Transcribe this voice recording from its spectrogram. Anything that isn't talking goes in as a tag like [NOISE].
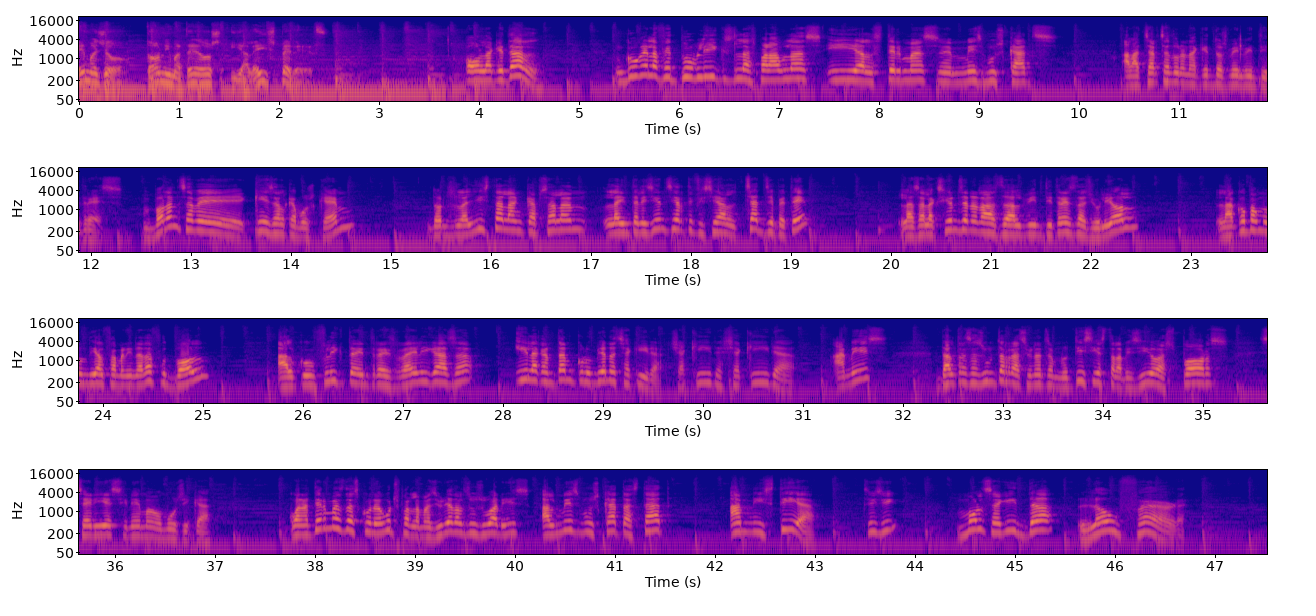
Carrer Major, Toni Mateos i Aleix Pérez. Hola, què tal? Google ha fet públics les paraules i els termes eh, més buscats a la xarxa durant aquest 2023. Volen saber què és el que busquem? Doncs la llista l'encapçalen la intel·ligència artificial ChatGPT, les eleccions generals del 23 de juliol, la Copa Mundial Femenina de Futbol, el conflicte entre Israel i Gaza i la cantant colombiana Shakira. Shakira, Shakira. A més, d'altres assumptes relacionats amb notícies, televisió, esports, sèries, cinema o música. Quan a termes desconeguts per la majoria dels usuaris, el més buscat ha estat amnistia. Sí, sí, molt seguit de lawfare.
